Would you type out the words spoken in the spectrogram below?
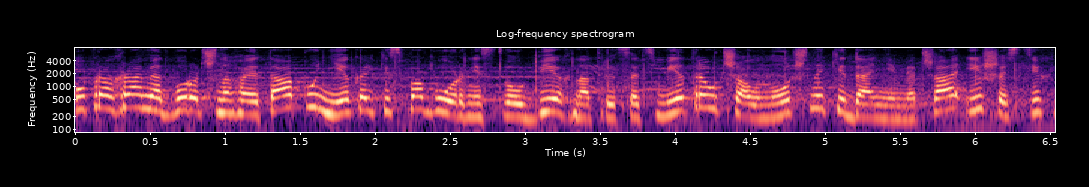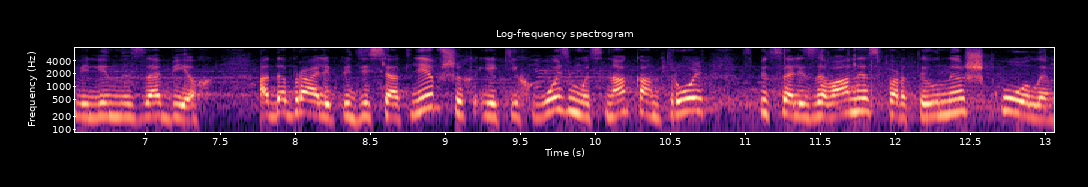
У праграме адборачнага этапу некалькі спаборніцтваў, бег на 30 метраў, чаўночны, кіданне мяча і шасціхвілінны забег. Адабралі 50 лепшых, якіх возьмуць на кантроль спецыялізаваныя спартыўныя школы.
